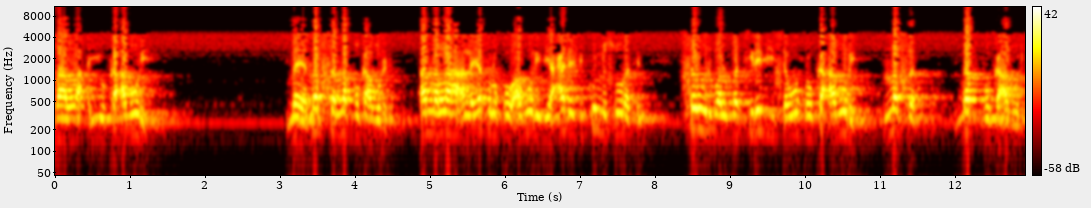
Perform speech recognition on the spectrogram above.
baa ayuu ka abuuri. Maya nafsan naf buu ka abuuri. Ana allaha alla yakhluqu abuuri bicadadi kulli suuratin. Sawir walba tiradiisa wuxuu ka abuuri. Nafsan naf buu ka abuuri.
